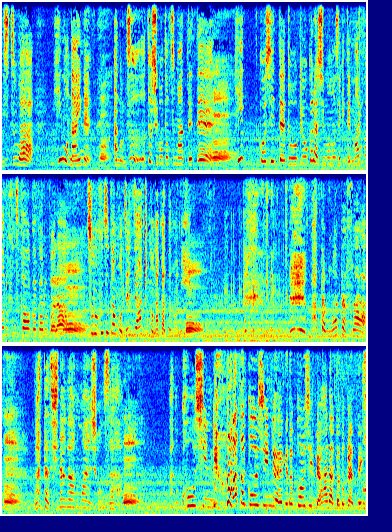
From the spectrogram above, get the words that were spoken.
実は日もないねん。うんあのずーっと仕事詰まってて引っ越しって東京から下関って丸々2日はかかるからうんその2日も全然空きもなかったのにうん またまたさうんまた品川のマンションさうん。あの更新料 また更新料やけど更新料払ったとこやってんか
